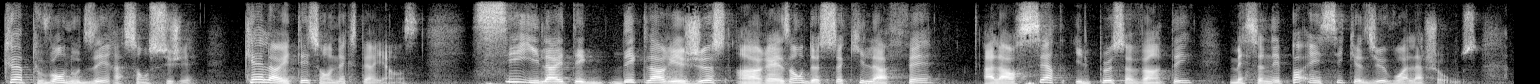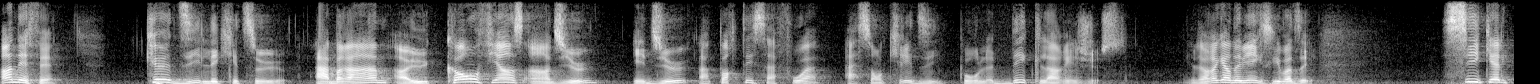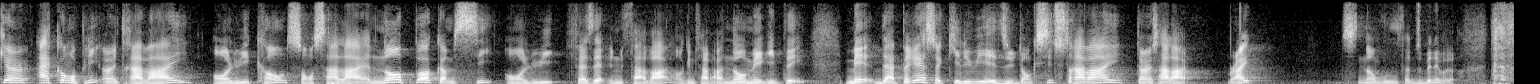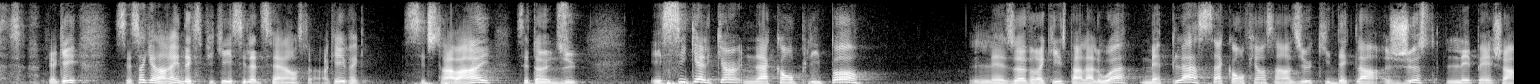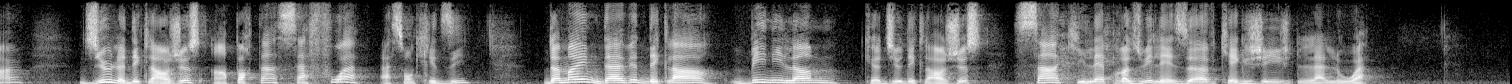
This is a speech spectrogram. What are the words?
Que pouvons-nous dire à son sujet? Quelle a été son expérience? S'il a été déclaré juste en raison de ce qu'il a fait, alors certes, il peut se vanter, mais ce n'est pas ainsi que Dieu voit la chose. En effet, que dit l'Écriture? Abraham a eu confiance en Dieu et Dieu a porté sa foi à son crédit pour le déclarer juste. regardez bien ce qu'il va dire. Si quelqu'un accomplit un travail, on lui compte son salaire, non pas comme si on lui faisait une faveur, donc une faveur non méritée, mais d'après ce qui lui est dû. Donc, si tu travailles, tu as un salaire, right? Sinon, vous, vous faites du bénévolat. OK? C'est ça qu'il est en train d'expliquer ici, la différence. Si tu travailles, c'est un dû. Et si quelqu'un n'accomplit pas les œuvres requises par la loi, mais place sa confiance en Dieu qui déclare juste les pécheurs, Dieu le déclare juste en portant sa foi à son crédit. De même, David déclare Béni l'homme que Dieu déclare juste sans qu'il ait produit les œuvres qui exigent la loi.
